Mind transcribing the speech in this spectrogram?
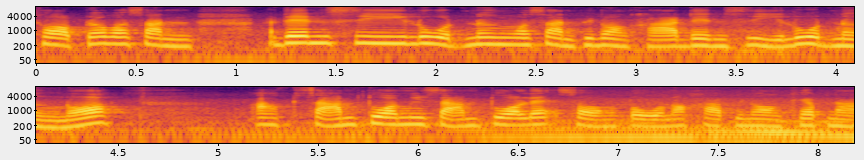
ชอบเด้อว่าสันเด่นซีรูดหนึ่งวสันพี่น้องคะเด่นสี่รูดหนึ่งเนาะอะสามตัวมีสามตัวและสองตัวเนาะค่ะพี่น้องแคปหน้า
